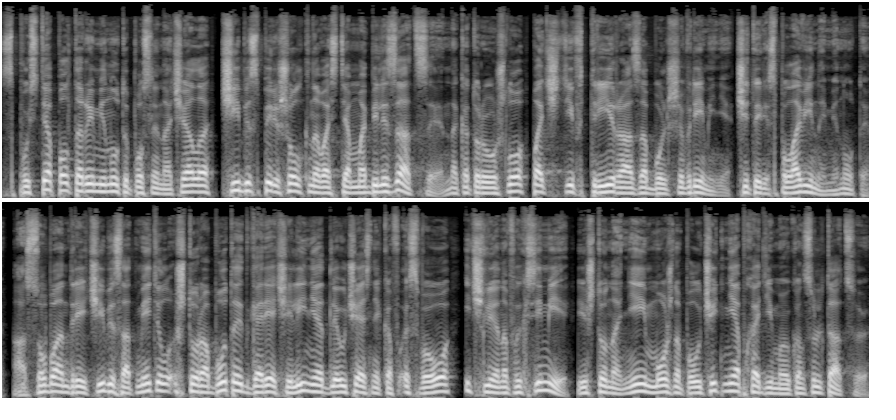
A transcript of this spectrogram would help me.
Спустя полторы минуты после начала Чибис перешел к новостям мобилизации, на которые ушло почти в три раза больше времени – четыре с половиной минуты. Особо Андрей Чибис отметил, что работает горячая линия для участников СВО и членов их семьи, и что на ней можно получить необходимую консультацию.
